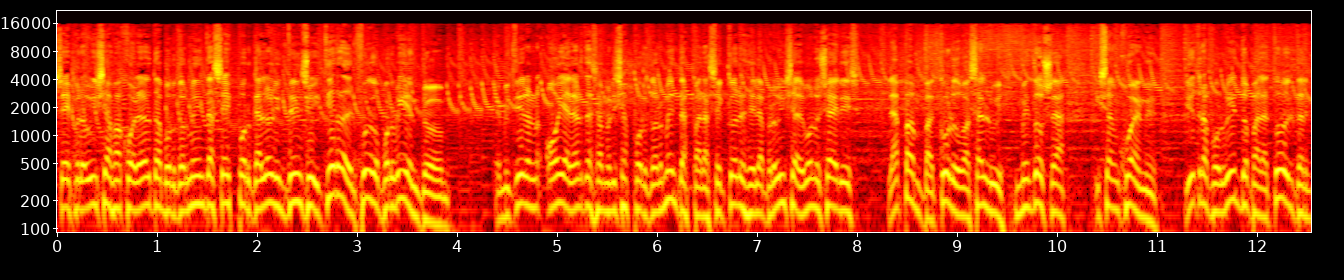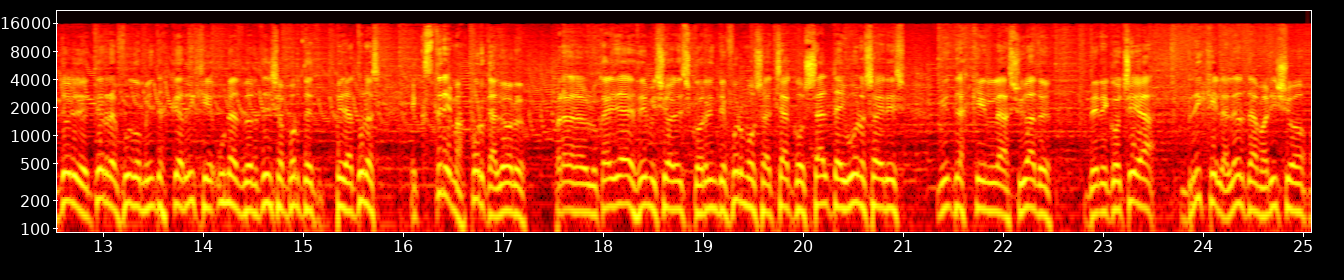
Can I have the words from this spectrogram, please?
Seis provincias bajo alerta por tormenta, seis por calor intenso y tierra del fuego por viento emitieron hoy alertas amarillas por tormentas para sectores de la provincia de Buenos Aires, La Pampa, Córdoba, San Luis, Mendoza y San Juan, y otra por viento para todo el territorio de Tierra del Fuego, mientras que rige una advertencia por temperaturas extremas por calor para las localidades de Misiones, Corriente, Formosa, Chaco, Salta y Buenos Aires, mientras que en la ciudad de Necochea rige el alerta amarillo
